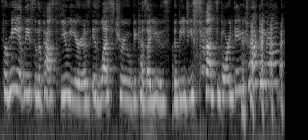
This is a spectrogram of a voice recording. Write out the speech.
for me, at least in the past few years, is less true because I use the BG Stats board game tracking app.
